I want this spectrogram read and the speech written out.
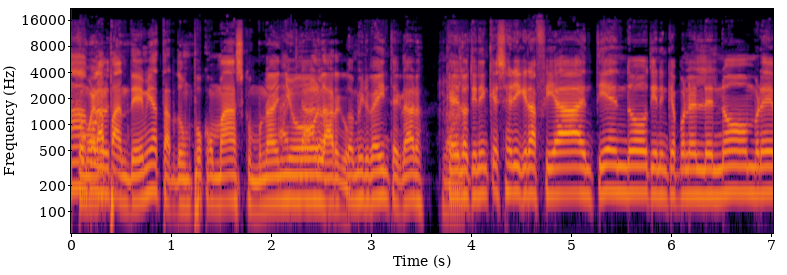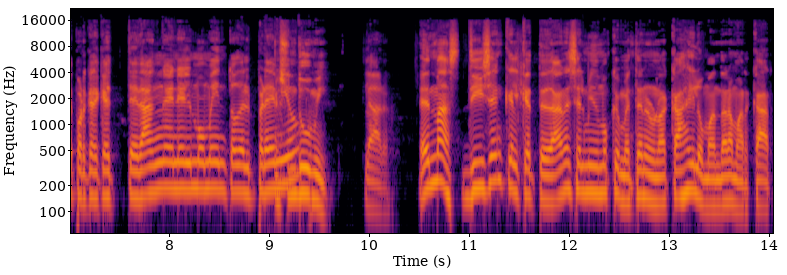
Ah, como era porque- pandemia, tardó un poco más, como un Ah, año claro, largo. 2020, claro. Que lo tienen que serigrafiar, entiendo, tienen que ponerle el nombre, porque el que te dan en el momento del Es premio. un dummy. Claro. Es más, dicen que el que te dan es el mismo que meten en una caja y lo mandan a marcar.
